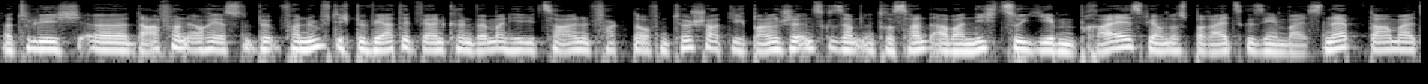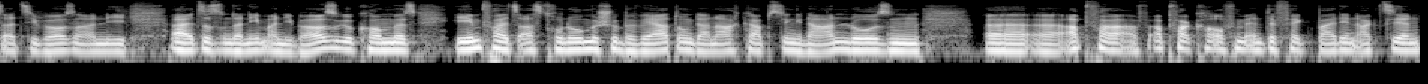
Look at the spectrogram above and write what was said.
natürlich äh, davon auch erst be vernünftig bewertet werden können, wenn man hier die Zahlen und Fakten auf dem Tisch hat. Die Branche insgesamt interessant, aber nicht zu jedem Preis. Wir haben das bereits gesehen bei Snap damals, als die Börse an die, äh, als das Unternehmen an die Börse gekommen ist. Ebenfalls astronomische Bewertung. Danach gab es den gnadenlosen äh, äh, Abver Abverkauf im Endeffekt bei den Aktien.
